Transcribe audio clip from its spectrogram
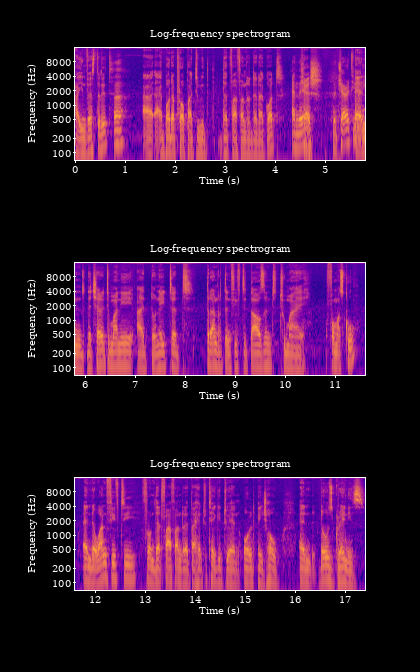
I invested it. Uh. I, I bought a property with that 500 that I got, And then cash. the charity money? And the charity money, I donated 350,000 to my former school. And the 150 from that 500, I had to take it to an old age home. And those grannies,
